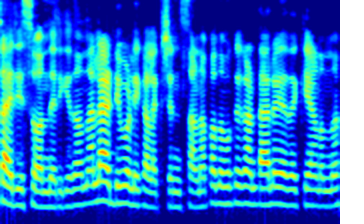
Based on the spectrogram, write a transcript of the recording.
സാരീസ് വന്നിരിക്കുന്നത്. നല്ല അടിപൊളി കളക്ഷൻസാണ് അപ്പോൾ നമുക്ക് കണ്ടാലോ ഏതൊക്കെയാണെന്ന്?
